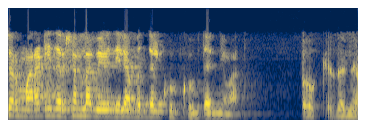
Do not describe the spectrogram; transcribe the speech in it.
सर मराठी दर्शनला वेळ दिल्याबद्दल खूप खूप धन्यवाद. ओके धन्यवाद.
